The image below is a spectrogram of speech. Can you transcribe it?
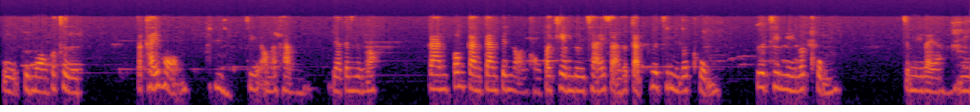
ครูครูมองก็คือตะไคร้หอมอืม ที่เอามาทำยากันยุงเนาะการป้องกันการเป็นหนอนของปลาเค็มโดยใช้สารสกัดพืชที่มีรสขม พืชที่มีรสขม จะมีอะไรอะ มี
